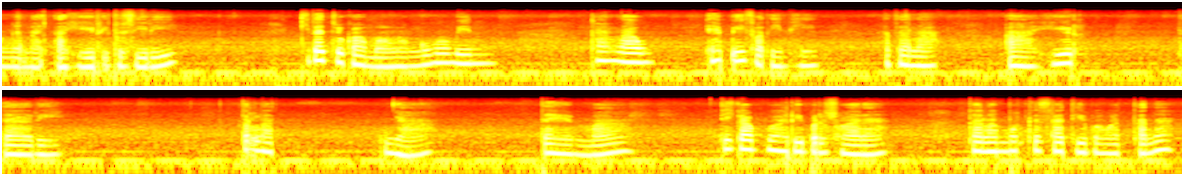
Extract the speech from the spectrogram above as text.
mengenai akhir itu sendiri kita juga mau ngumumin kalau episode ini adalah akhir dari telatnya tema 30 hari bersuara dalam podcast radio bawah tanah.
